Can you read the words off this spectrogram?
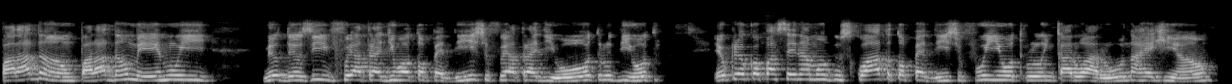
paradão, paradão mesmo. E, meu Deus, e fui atrás de um ortopedista, fui atrás de outro, de outro. Eu creio que eu passei na mão dos quatro ortopedistas, fui em outro em Caruaru, na região.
